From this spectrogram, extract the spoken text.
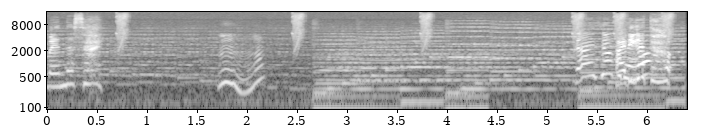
めんなさい。ううん、うん、大丈夫ありがとう。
